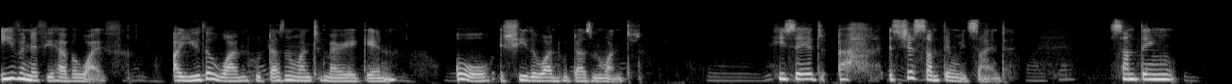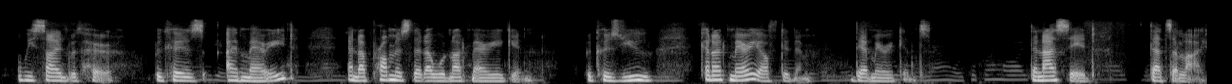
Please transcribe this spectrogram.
Even if you have a wife, are you the one who doesn't want to marry again, or is she the one who doesn't want? He said, ah, It's just something we signed. Something we signed with her because I'm married and I promised that I would not marry again because you cannot marry after them the Americans. Then I said, That's a lie.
